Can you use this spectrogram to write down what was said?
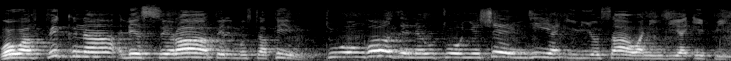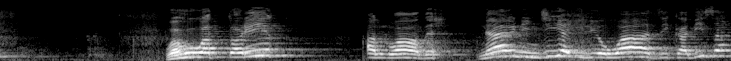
wa wafikna lis-siratil mustaqim tuongoze na utuonyeshe njia iliyo sawa ni njia ipi wa huwa at-tariq al-wadih nayo ni njia iliyo wazi kabisa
